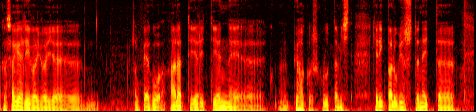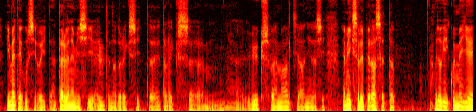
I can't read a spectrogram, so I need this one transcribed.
aga sageli või, või äh, nagu peaaegu alati, eriti enne äh, pühakuks kuulutamist, kirik palub just neid äh, imetegusi või tervenemisi et nad oleksid, et oleks ähm, üks vähemalt ja nii edasi. ja miks, sellepärast et muidugi, kui meie,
